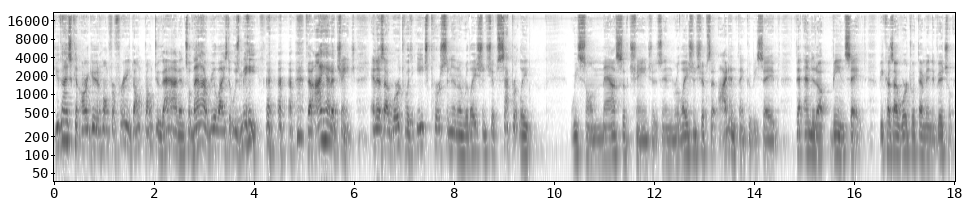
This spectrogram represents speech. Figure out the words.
you guys can argue at home for free. Don't don't do that. And so then I realized it was me that I had to change. And as I worked with each person in a relationship separately, we saw massive changes in relationships that I didn't think could be saved that ended up being saved because I worked with them individually.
